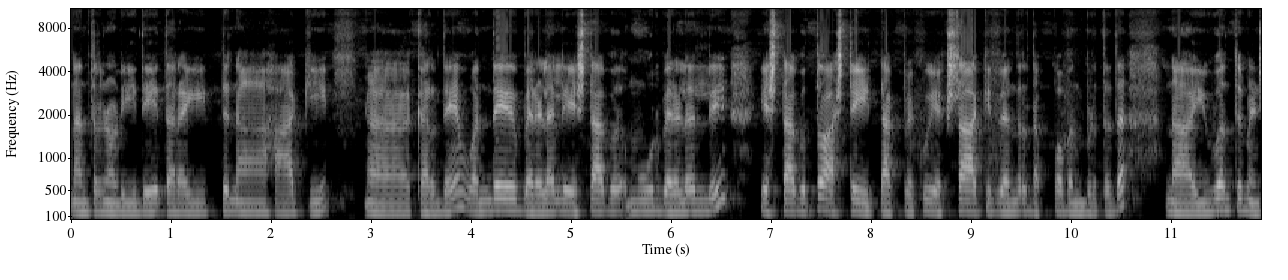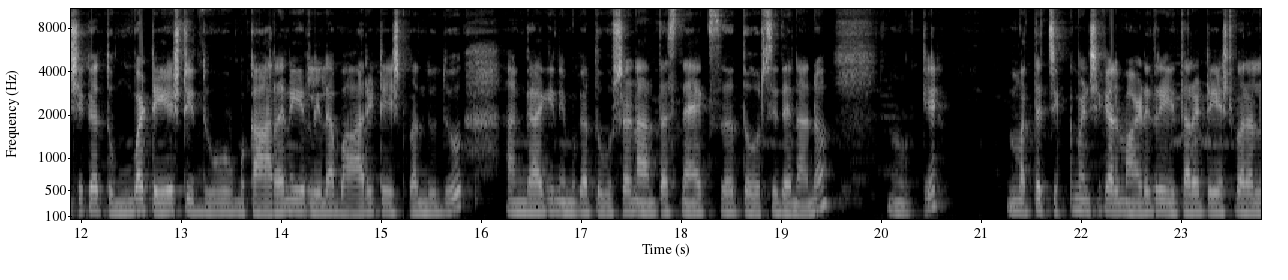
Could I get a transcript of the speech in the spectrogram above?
ನಂತರ ನೋಡಿ ಇದೇ ಥರ ಹಿಟ್ಟನ್ನ ಹಾಕಿ ಕರೆದೆ. ಒಂದೇ ಬೆರಳಲ್ಲಿ ಎಷ್ಟಾಗೋ, ಮೂರು ಬೆರಳಲ್ಲಿ ಎಷ್ಟಾಗುತ್ತೋ ಅಷ್ಟೇ ಹಿಟ್ಟು ಹಾಕಬೇಕು. ಎಕ್ಸ್ಟ್ರಾ ಹಾಕಿದ್ವಿ ಅಂದ್ರೆ ದಪ್ಪ ಬಂದುಬಿಡ್ತದೆ. ನಾ, ಇವಂತೂ ಮೆಣ್ಸಿನ್ಕಾಯಿ ತುಂಬ ಟೇಸ್ಟ್ ಇದ್ದು ಖಾರನೇ ಇರಲಿಲ್ಲ, ಭಾರಿ ಟೇಸ್ಟ್ ಬಂದಿದ್ದು. ಹಂಗಾಗಿ ನಿಮ್ಗೆ ತೋರ್ಸೋಣ ಅಂತ ಸ್ನ್ಯಾಕ್ಸ್ ತೋರಿಸಿದೆ ನಾನು. ಓಕೆ. ಮತ್ತು ಚಿಕ್ಕ ಮೆಣಸಿಕಾಯಲ್ಲಿ ಮಾಡಿದರೆ ಈ ಥರ ಟೇಸ್ಟ್ ಬರಲ್ಲ.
